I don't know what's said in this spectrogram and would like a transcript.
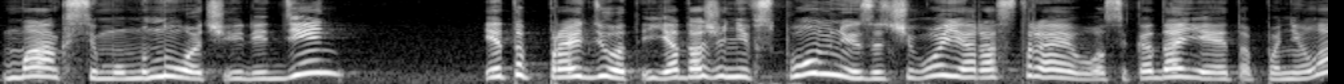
максимум ночь или день, это пройдет. И я даже не вспомню, из-за чего я расстраивалась. И когда я это поняла,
